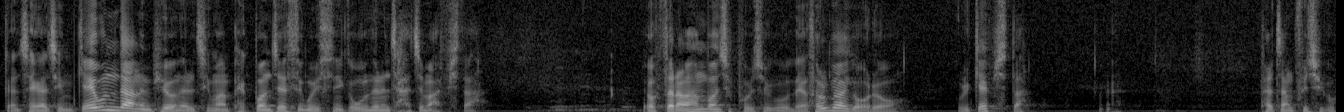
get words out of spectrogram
그러니까 제가 지금 깨운다는 표현을 지금 한 100번째 쓰고 있으니까 오늘은 자지 맙시다. 옆 사람 한 번씩 보시고 내가 설교하기 어려워. 우리 깹시다. 팔짱 푸시고.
